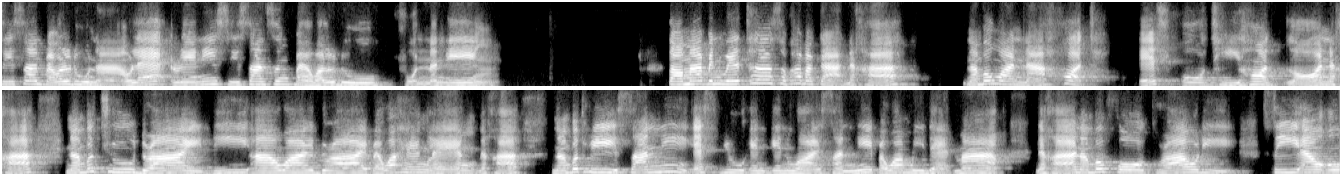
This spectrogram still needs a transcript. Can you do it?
season แปลว่าฤดูหนาวและ rainy season ซึ่งแปลว่าฤดูฝนนั่นเอง ต่อมาเป็น weather สภาพอากาศนะคะ number one นะ hot H O T hot ร้อนนะคะ number two dry D R Y dry แปลว่าแห้งแล้งนะคะ number three sunny S U N N Y sunny แปลว่ามีแดดมากนะคะ number four cloudy C L O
